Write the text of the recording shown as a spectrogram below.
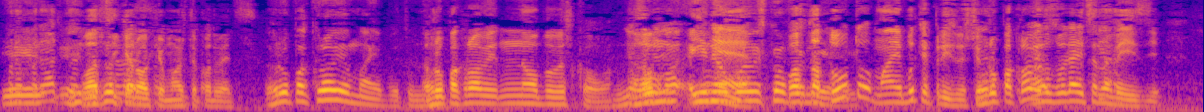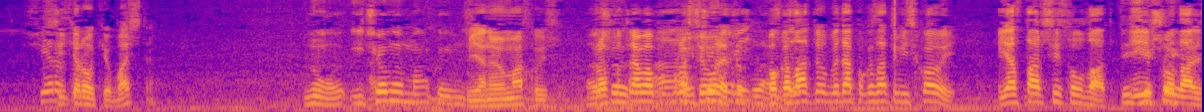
порядку, е, 20 років можете подивитися. група крові має бути. Група крові не обов'язково. І не Ні, обов'язково По фамілія. статуту має бути прізвище. Група крові дозволяється на виїзді. Скільки років, бачите? Ну, і чого ми махаємося? Я не вимахуюсь. Просто що- треба а попроще говорити. проблема? Показати ОБД, показати військовий. Я старший солдат. Ти і що далі?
